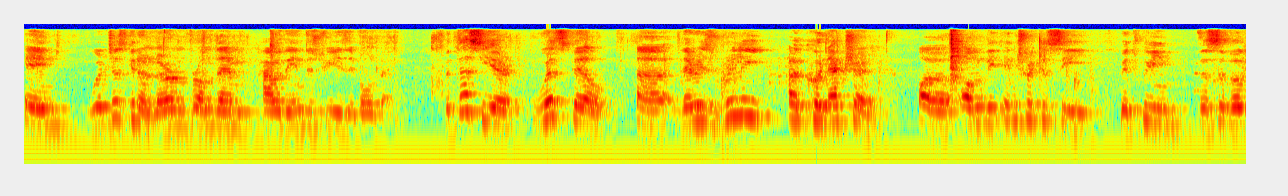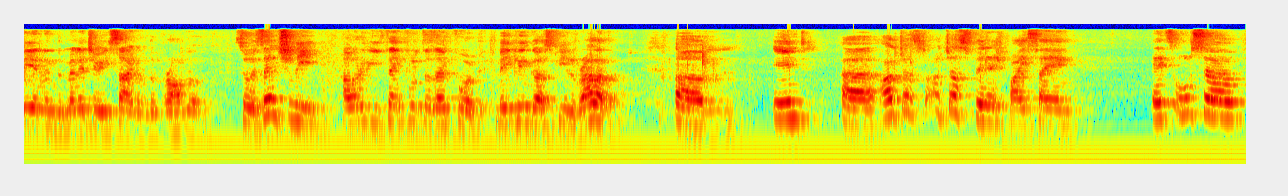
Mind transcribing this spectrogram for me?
And we're just going to learn from them how the industry is evolving but this year with Phil uh, there is really a connection uh, on the intricacy between the civilian and the military side of the problem. So essentially, I want to be thankful to them for making us feel relevant. Um, and uh, I'll just I'll just finish by saying it's also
